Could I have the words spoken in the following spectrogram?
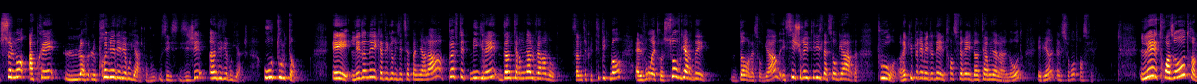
seulement après le, premier déverrouillage. Donc vous exigez un déverrouillage ou tout le temps. Et les données catégorisées de cette manière-là peuvent être migrées d'un terminal vers un autre. Ça veut dire que typiquement, elles vont être sauvegardées dans la sauvegarde et si je réutilise la sauvegarde pour récupérer mes données et les transférer d'un terminal à un autre, eh bien elles seront transférées. Les trois autres,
